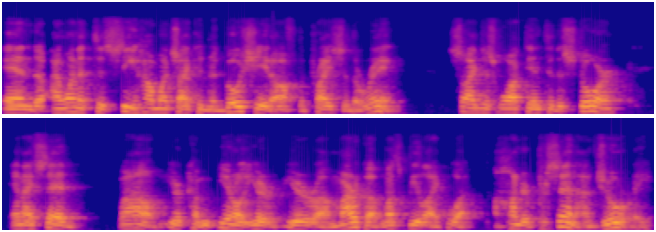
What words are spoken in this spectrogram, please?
and uh, I wanted to see how much I could negotiate off the price of the ring. So I just walked into the store and I said, "Wow, your com- you know your your uh, markup must be like what hundred percent on jewelry."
